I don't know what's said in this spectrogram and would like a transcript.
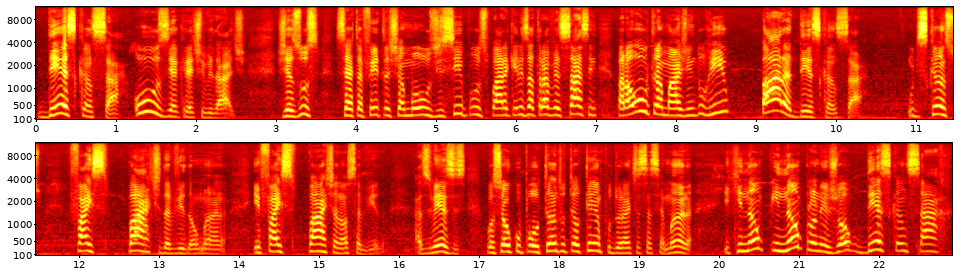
descansar. Use a criatividade. Jesus, certa feita, chamou os discípulos para que eles atravessassem para outra margem do rio para descansar. O descanso faz parte da vida humana e faz parte da nossa vida. Às vezes, você ocupou tanto o teu tempo durante essa semana e que não, e não planejou descansar,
